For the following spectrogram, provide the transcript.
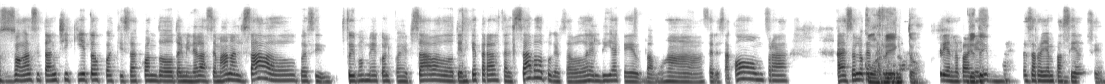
son así tan chiquitos, pues quizás cuando termine la semana, el sábado, pues si fuimos miércoles, pues el sábado, tienes que esperar hasta el sábado porque el sábado es el día que vamos a hacer esa compra eso es lo que Correcto. para que desarrollen paciencia.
